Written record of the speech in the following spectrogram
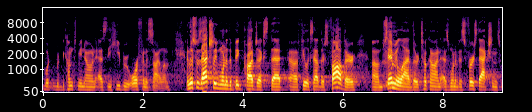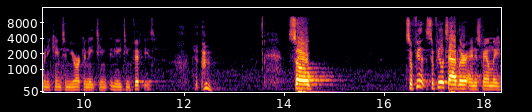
what would become to be known as the Hebrew Orphan Asylum. And this was actually one of the big projects that uh, Felix Adler's father, um, Samuel Adler, took on as one of his first actions when he came to New York in, 18, in the 1850s. so so, Felix Adler and his family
